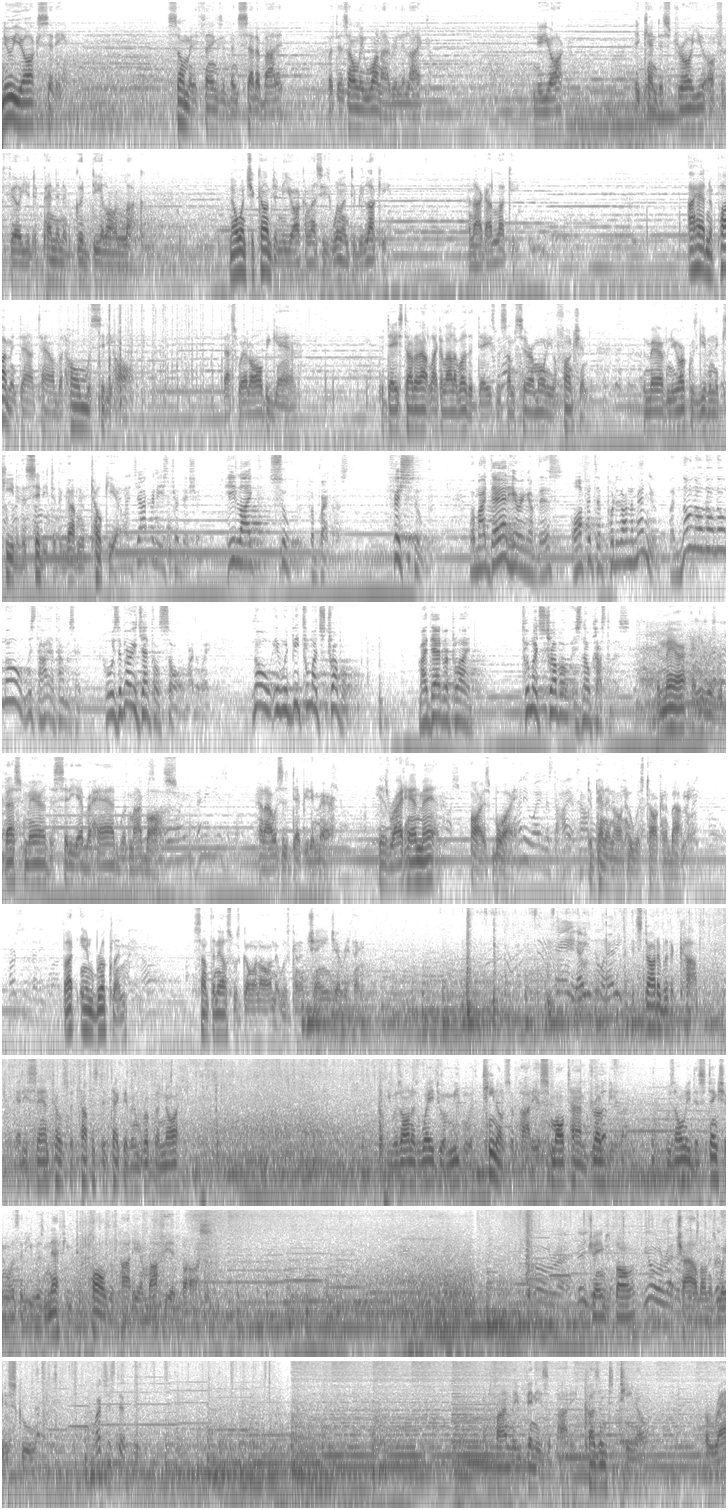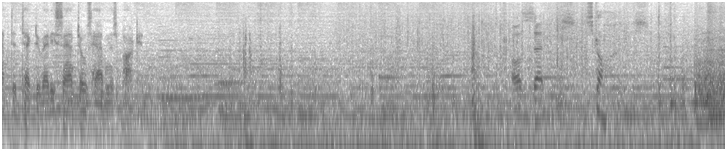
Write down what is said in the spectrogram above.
New York City. So many things have been said about it, but there's only one I really like. New York, it can destroy you or fulfill you depending a good deal on luck. No one should come to New York unless he's willing to be lucky. And I got lucky. I had an apartment downtown, but home was City Hall. That's where it all began. The day started out like a lot of other days with some ceremonial function. The mayor of New York was given the key to the city to the governor of Tokyo. In a Japanese tradition, he liked soup for breakfast. Fish soup. Well, my dad, hearing of this, offered to put it on the menu. But no, no, no, no, no, Mr. Hayatama said, who was a very gentle soul, by the way. No, it would be too much trouble. My dad replied, too much trouble is no customers. The mayor, and he was the best mayor the city ever had, was my boss. And I was his deputy mayor. His right-hand man, or his boy, depending on who was talking about me. But in Brooklyn, something else was going on that was going to change everything. Hey, how you doing, Eddie? It started with a cop, Eddie Santos, the toughest detective in Brooklyn North. He was on his way to a meeting with Tino Zapati, a small-time drug dealer, whose only distinction was that he was nephew to Paul Zapati, a mafia boss. James Bone, a child on his way to school. Watch your step. And finally, Vinny Zapati, cousin to Tino, a rat Detective Eddie Santos had in his pocket. All set. Let's go.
